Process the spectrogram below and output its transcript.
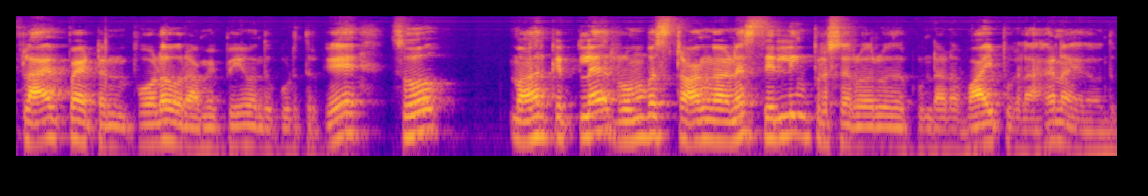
ஃப்ளாக் பேட்டர்ன் போல் ஒரு அமைப்பையும் வந்து கொடுத்துருக்கு. ஸோ மார்க்கெட்டில் ரொம்ப ஸ்ட்ராங்கான செல்லிங் ப்ரெஷர் வருவதற்கு உண்டான வாய்ப்புகளாக நான் இதை வந்து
